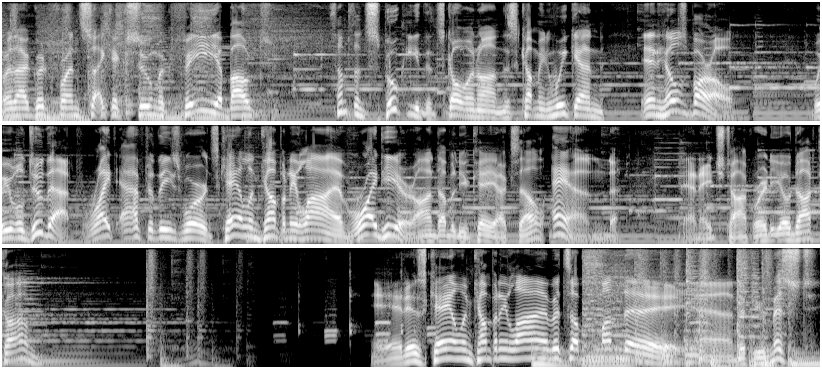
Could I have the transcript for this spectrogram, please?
with our good friend Psychic Sue McPhee about something spooky that's going on this coming weekend in Hillsborough. We will do that right after these words. Cail and Company live right here on WKXL and NHTalkRadio.com. It is Cail and Company Live. It's a Monday. And if you missed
